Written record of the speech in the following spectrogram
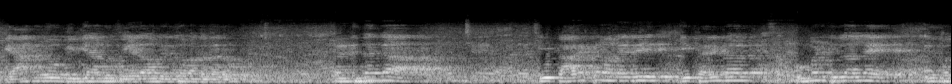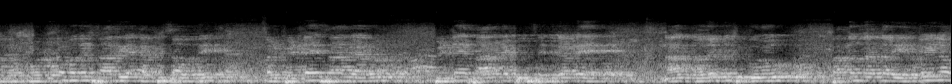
జ్ఞానులు విజ్ఞానులు మేధావులు ఎంతో మంది ఉన్నారు నిజంగా ఈ కార్యక్రమం అనేది ఈ కరీంనగర్ ఉమ్మడి జిల్లాలనే ఇది మొట్టమొదటిసారిగా కనిపిస్తూ ఉంది. మరి పెంటయ్య సార్ గారు పెంటయ్య సార్ అనే పిలుసు ఎందుకంటే నాకు మొదటి నుంచి గురువు. పంతొమ్మిది వందల ఎనభైలో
